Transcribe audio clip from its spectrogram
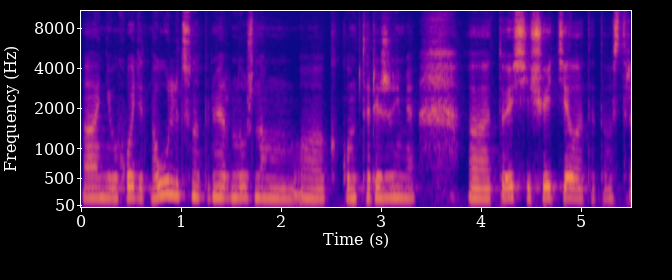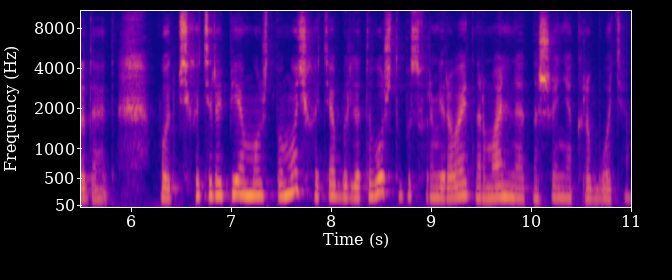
а, не выходит на улицу, например, в нужном а, каком-то режиме. То есть еще и тело от этого страдает. Вот, психотерапия может помочь хотя бы для того, чтобы сформировать нормальные отношения к работе.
